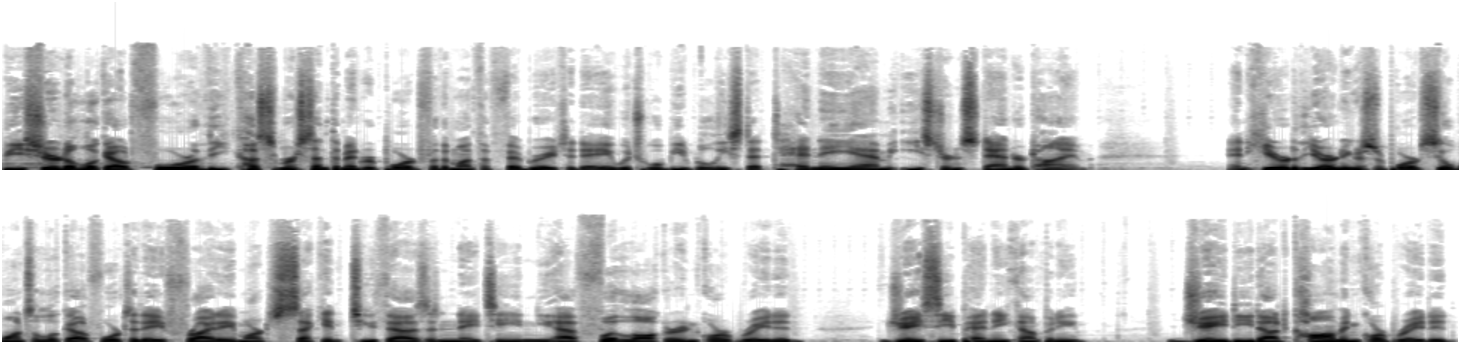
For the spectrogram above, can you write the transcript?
Be sure to look out for the customer sentiment report for the month of February today, which will be released at 10 a.m. Eastern Standard Time. And here are the earnings reports you'll want to look out for today, Friday, March 2nd, 2018. You have Foot Locker Incorporated, J.C. Penney Company, JD.com Incorporated,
